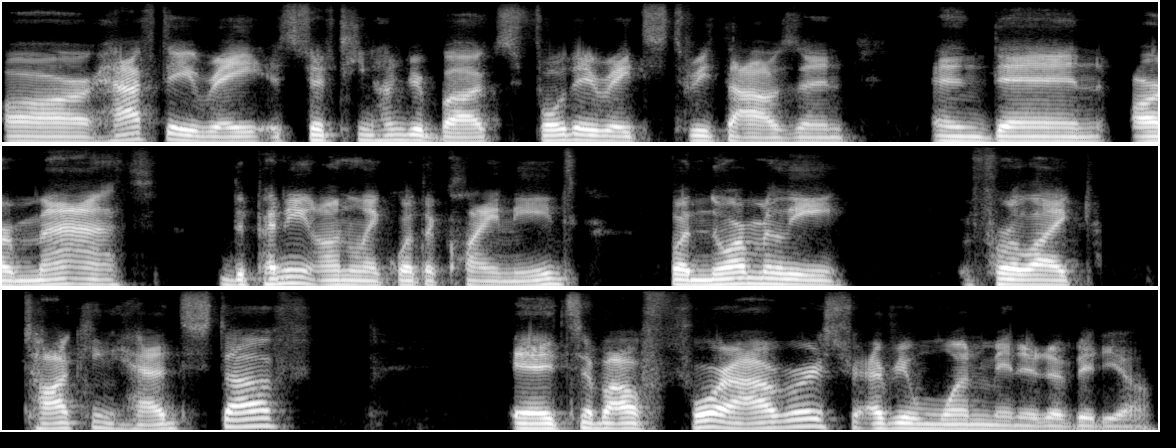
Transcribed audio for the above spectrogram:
our half day rate is fifteen hundred bucks, full day rate's three thousand, and then our math, depending on like what the client needs, but normally for like talking head stuff, it's about four hours for every one minute of video.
